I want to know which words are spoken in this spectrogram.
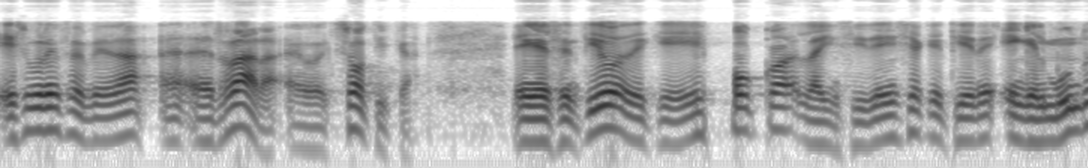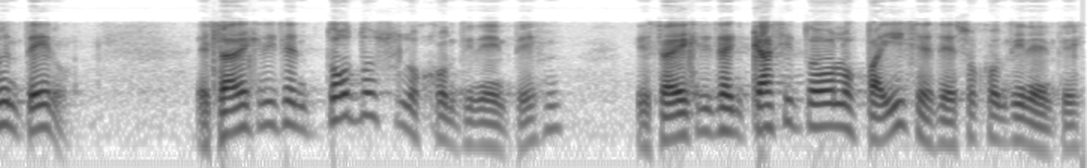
es una enfermedad eh, rara o exótica, en el sentido de que es poca la incidencia que tiene en el mundo entero Está descrita en todos los continentes, está descrita en casi todos los países de esos continentes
